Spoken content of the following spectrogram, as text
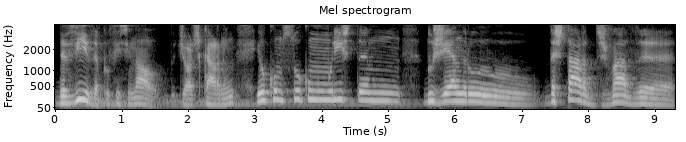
da vida profissional de George Carlin, ele começou como humorista hum, do género das tardes, vá de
